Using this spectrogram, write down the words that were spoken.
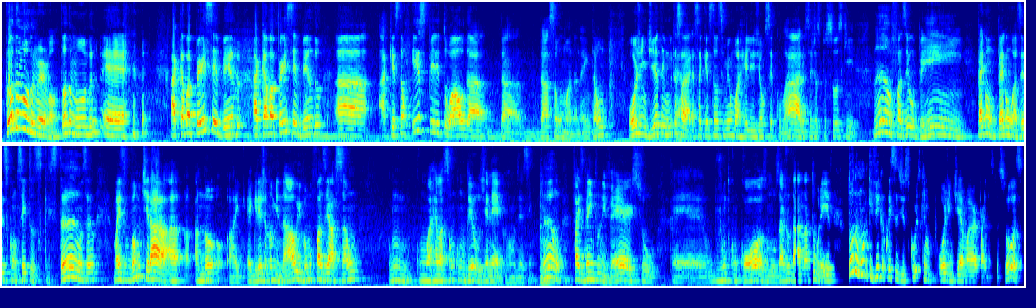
Todo mundo, meu irmão, todo mundo é, acaba percebendo, acaba percebendo a, a questão espiritual da, da, da ação humana, né? Então, hoje em dia tem muito essa, essa questão assim, meio uma religião secular, ou seja, as pessoas que, não, fazer o bem, pegam, pegam às vezes conceitos cristãos, mas vamos tirar a, a, a, no- a igreja nominal e vamos fazer a ação com, com uma relação com Deus genérico, vamos dizer assim. Não, faz bem para o universo, é, junto com o cosmos, ajudar a natureza. Todo mundo que fica com esses discursos, que hoje em dia é a maior parte das pessoas,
